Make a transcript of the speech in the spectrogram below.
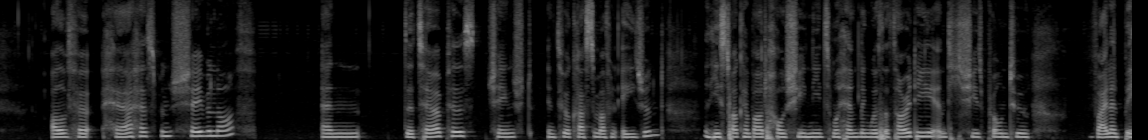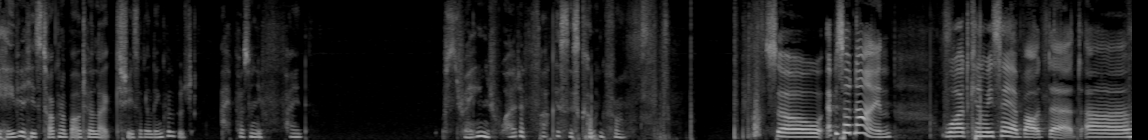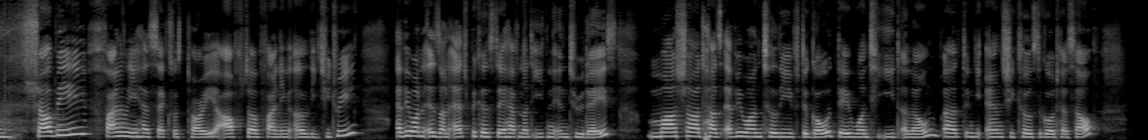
All of her hair has been shaven off, and the therapist changed into a customer of an agent. And he's talking about how she needs more handling with authority and she's prone to violent behavior. He's talking about her like she's a delinquent, which I personally find strange. Where the fuck is this coming from? So, episode 9. What can we say about that? Uh, Shelby finally has sex with Toni after finding a lychee tree. Everyone is on edge because they have not eaten in two days. Marsha tells everyone to leave the goat they want to eat alone, but in the end, she kills the goat herself.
